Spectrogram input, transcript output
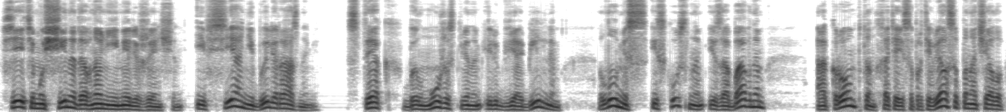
Все эти мужчины давно не имели женщин, и все они были разными. Стек был мужественным и любвеобильным, Лумис — искусным и забавным, а Кромптон, хотя и сопротивлялся поначалу,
